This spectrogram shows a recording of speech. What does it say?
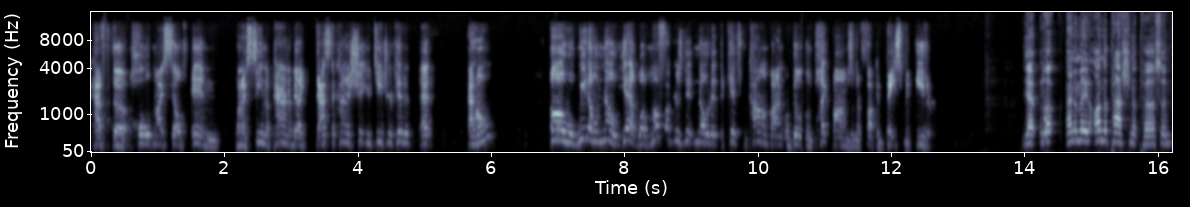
have to hold myself in when I seen the parent and be like, "That's the kind of shit you teach your kid at at home." Oh well, we don't know. Yeah, well, motherfuckers didn't know that the kids from Columbine were building pipe bombs in their fucking basement either. Yeah, look, and I mean, I'm a passionate person.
